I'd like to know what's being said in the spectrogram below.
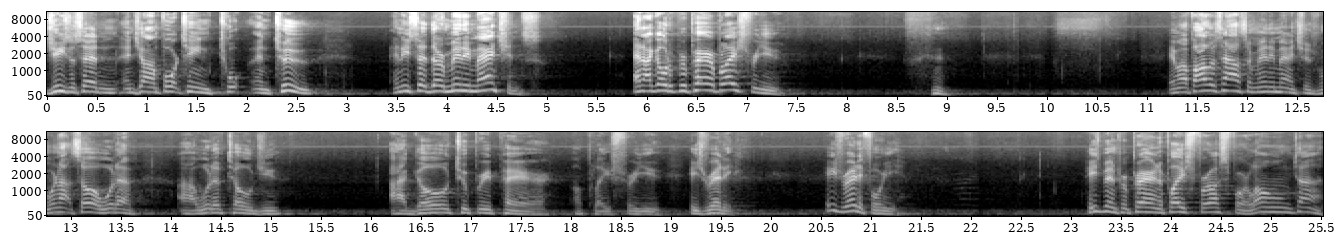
Jesus said in, in John 14 and 2, and he said, There are many mansions, and I go to prepare a place for you. in my father's house are many mansions. We're not so, I would have, I would have told you. I go to prepare a place for you. He's ready. He's ready for you. He's been preparing a place for us for a long time.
